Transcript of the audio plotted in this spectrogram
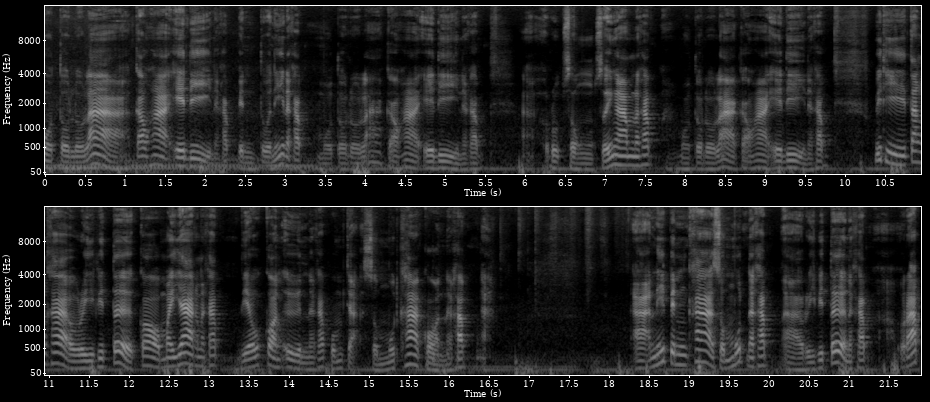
Motorola 95 AD นะครับเป็นตัวนี้นะครับ Motorola 95 AD นะครับรูปทรงสวยงามนะครับ Motorola 95 AD นะครับวิธีตั้งค่า repeater ก็ไม่ยากนะครับ เดี๋ยวก่อนอื่นนะครับ ผมจะสมมุติค่าก่อนนะครับอะ อันนี้เป็นค่าสมมุตินะครับอ่า repeater นะครับ รับ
